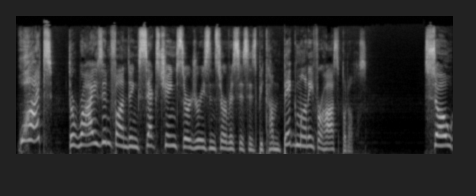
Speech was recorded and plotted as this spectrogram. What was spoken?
What? The rise in funding sex change surgeries and services has become big money for hospitals. So,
